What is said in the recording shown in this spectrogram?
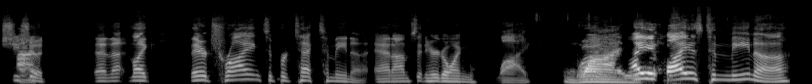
she I- should. And that like they're trying to protect Tamina. And I'm sitting here going, why? why? Why why is Tamina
